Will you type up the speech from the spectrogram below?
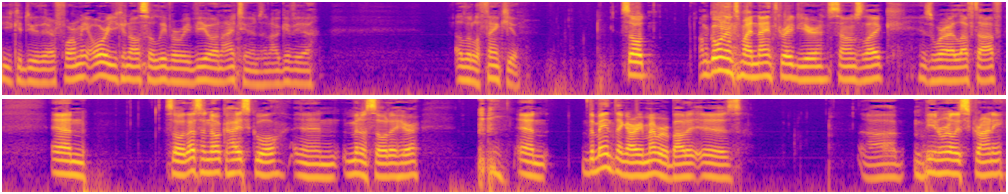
you could do there for me, or you can also leave a review on iTunes, and I'll give you a, a little thank you. So, I'm going into my ninth grade year. Sounds like is where I left off, and so that's Anoka High School in Minnesota here, and the main thing I remember about it is uh, being really scrawny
